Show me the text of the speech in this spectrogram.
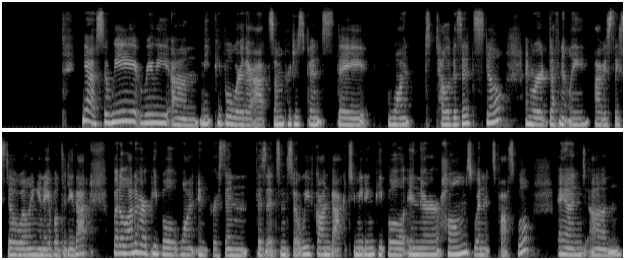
Yeah, so we really um, meet people where they're at. Some participants, they want televisits still, and we're definitely, obviously, still willing and able to do that. But a lot of our people want in person visits. And so we've gone back to meeting people in their homes when it's possible. And um,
